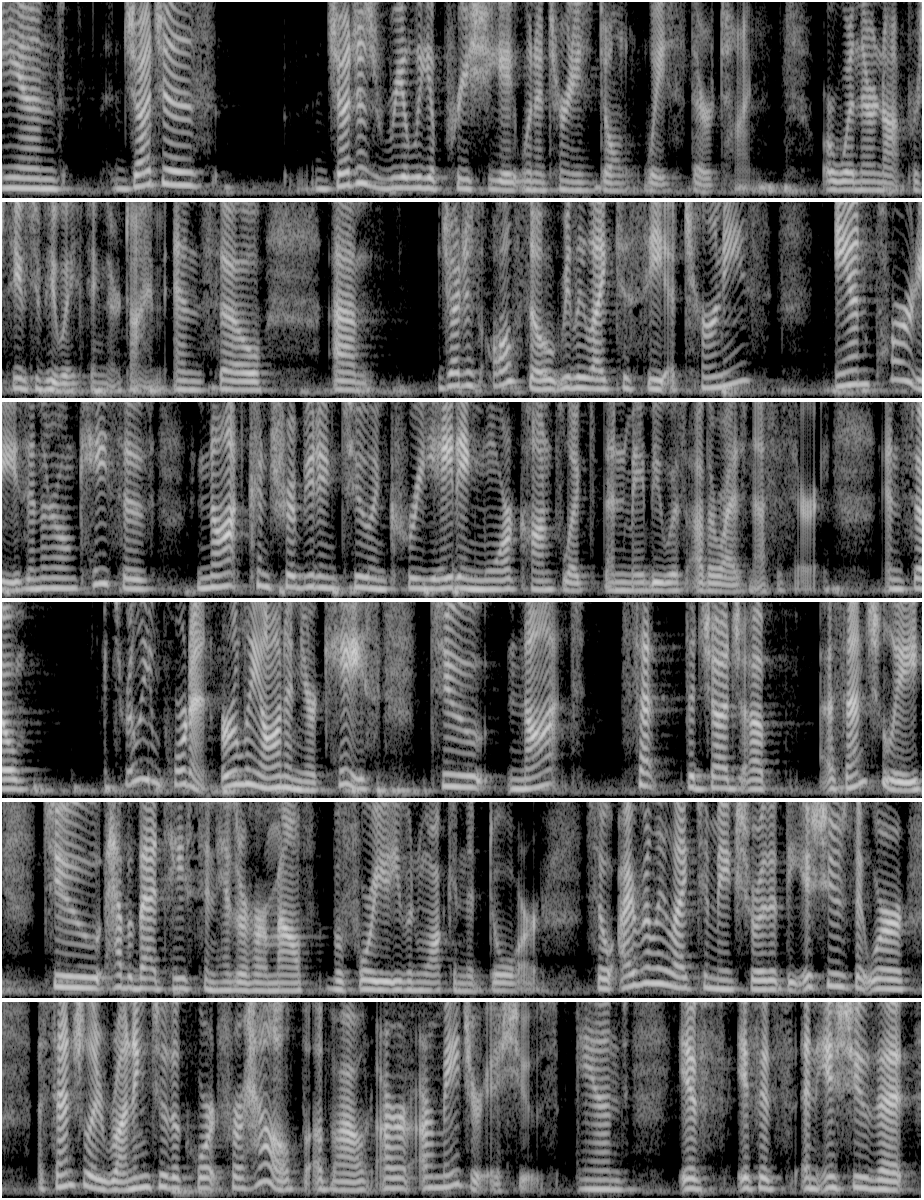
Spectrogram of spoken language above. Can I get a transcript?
And judges judges really appreciate when attorneys don't waste their time or when they're not perceived to be wasting their time. And so um, judges also really like to see attorneys and parties in their own cases not contributing to and creating more conflict than maybe was otherwise necessary. And so it's really important early on in your case to not set the judge up essentially to have a bad taste in his or her mouth before you even walk in the door. So I really like to make sure that the issues that we're essentially running to the court for help about are, are major issues. And if if it's an issue that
